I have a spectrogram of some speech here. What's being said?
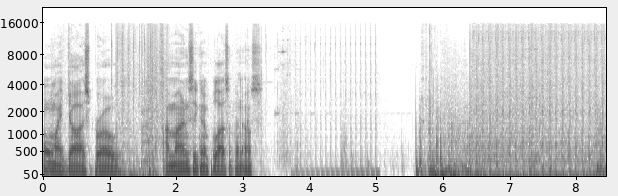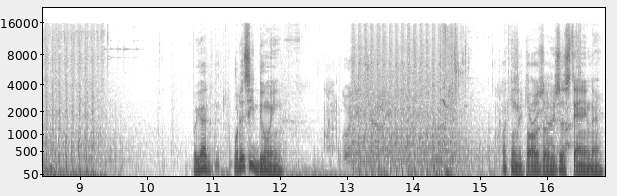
Oh my gosh, bro. I'm honestly gonna pull out something else. We got. What is he doing? Fucking bozo. He's just standing there.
